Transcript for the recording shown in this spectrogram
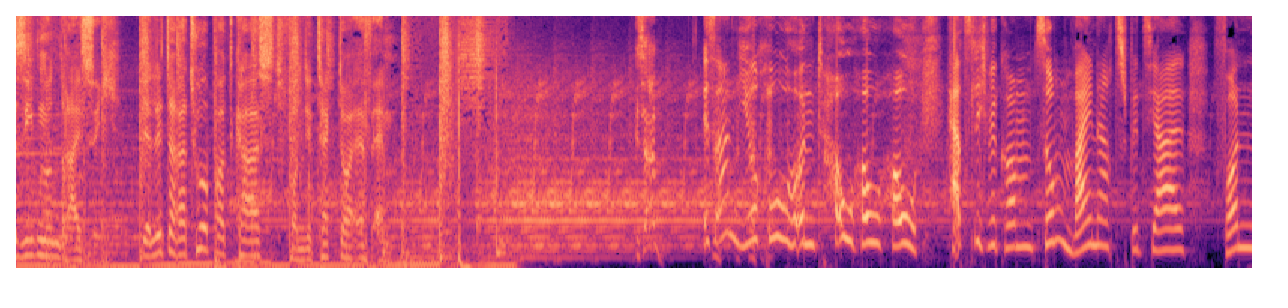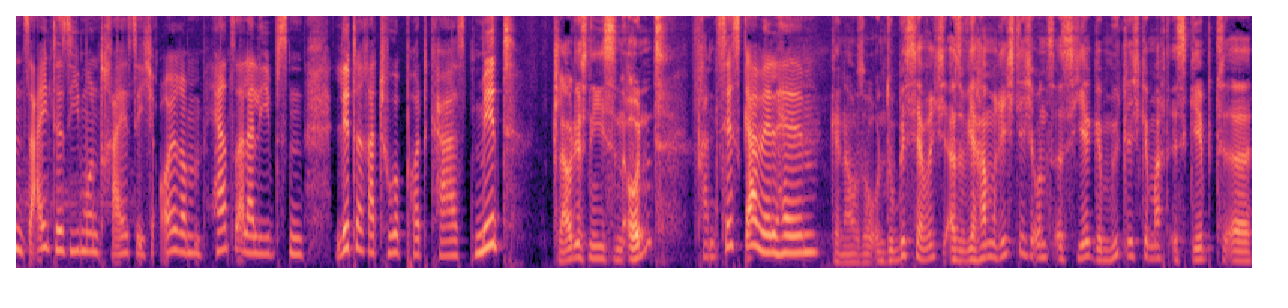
37, der Literaturpodcast von Detektor FM. Ist an. Ist an, juhu und ho, ho, ho. Herzlich willkommen zum Weihnachtsspezial von Seite 37, eurem herzallerliebsten Literaturpodcast mit Claudius Niesen und Franziska Wilhelm. Genau so. Und du bist ja richtig, also wir haben richtig uns es hier gemütlich gemacht. Es gibt äh,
